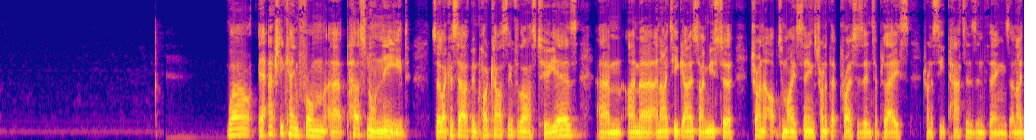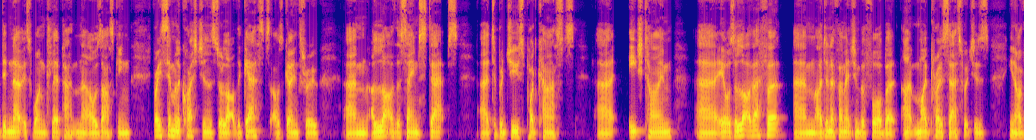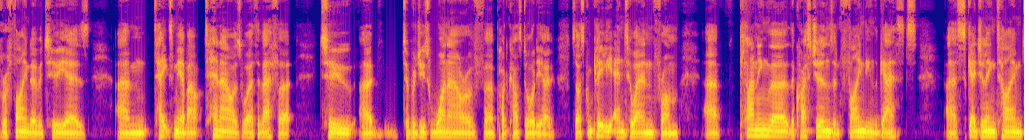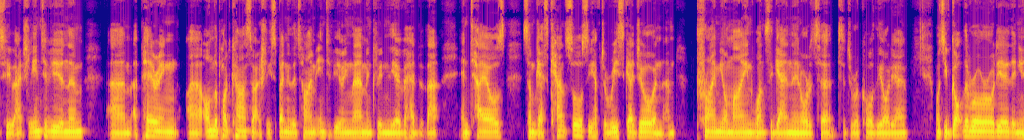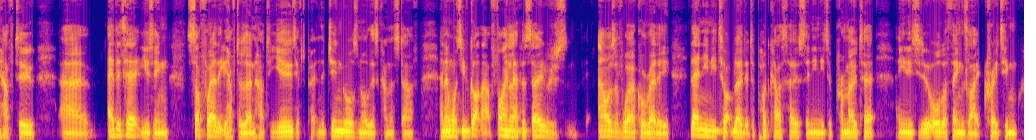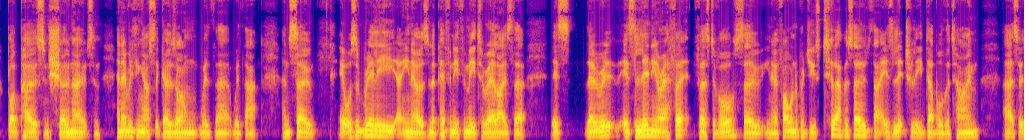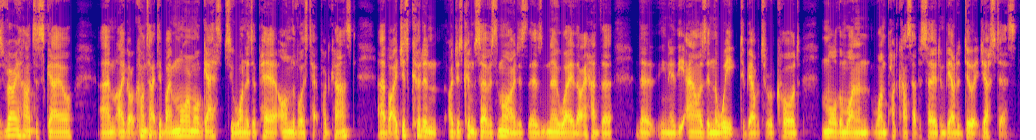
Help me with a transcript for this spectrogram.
Well, it actually came from a personal need. So, like I said, I've been podcasting for the last two years. Um, I'm a, an IT guy, so I'm used to trying to optimize things, trying to put prices into place, trying to see patterns in things. And I did notice one clear pattern that I was asking very similar questions to a lot of the guests. I was going through um, a lot of the same steps uh, to produce podcasts uh, each time. Uh, it was a lot of effort. Um, I don't know if I mentioned before, but I, my process, which is, you know, I've refined over two years, um, takes me about 10 hours worth of effort to, uh, to produce one hour of uh, podcast audio. So it's completely end to end from, uh, planning the, the questions and finding the guests, uh, scheduling time to actually interviewing them, um, appearing uh, on the podcast, so actually spending the time interviewing them, including the overhead that that entails. Some guests cancel, so you have to reschedule and, and prime your mind once again in order to, to, to record the audio. Once you've got the raw audio, then you have to uh, edit it using software that you have to learn how to use. You have to put in the jingles and all this kind of stuff. And then once you've got that final episode, which is hours of work already. Then you need to upload it to podcast hosts and you need to promote it and you need to do all the things like creating blog posts and show notes and, and everything else that goes along with, uh, with that. And so it was a really, uh, you know, it was an epiphany for me to realize that it's, there is linear effort first of all so you know if i want to produce two episodes that is literally double the time uh, so it's very hard to scale um, I got contacted by more and more guests who wanted to appear on the Voice Tech podcast, uh, but I just couldn't. I just couldn't service them all. I just there's no way that I had the the you know the hours in the week to be able to record more than one one podcast episode and be able to do it justice.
